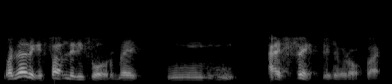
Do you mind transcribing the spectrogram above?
Guardate che fare le riforme mh, mm, ha effetto in Europa.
